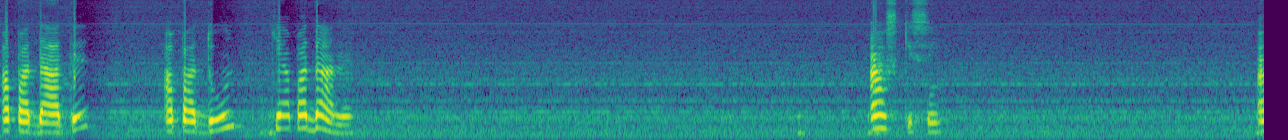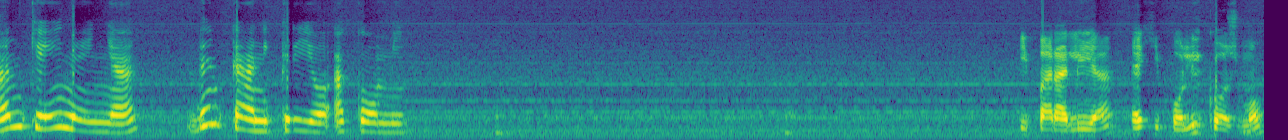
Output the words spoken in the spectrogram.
Απαντάτε, απαντούν και απαντάνε. Άσκηση Αν και είναι εννιά, δεν κάνει κρύο ακόμη. Η παραλία έχει πολύ κόσμο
